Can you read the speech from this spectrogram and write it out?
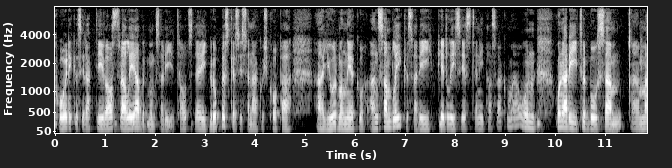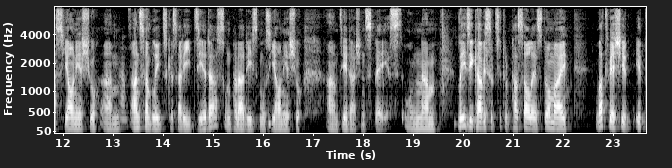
kori, kas ir aktīvi Austrālijā, bet mums arī ir tautstēji grupas, kas ir sanākuši kopā uh, jūrmalnieku ansamblī, kas arī piedalīsies cenī pasākumā. Un, un arī tur būs um, uh, mazs jauniešu um, ansamblīts, kas arī dziedās un parādīs mūsu jauniešu um, dziedāšanas spējas. Un, um, līdzīgi kā visur citur pasaulē, es domāju, Latvieši ir, ir,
